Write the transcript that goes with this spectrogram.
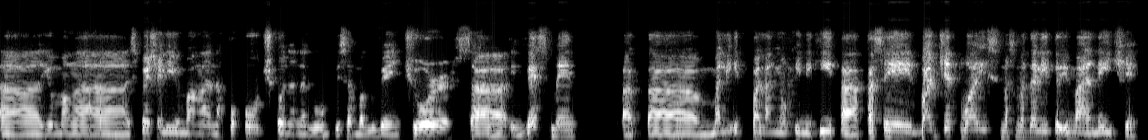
uh, yung mga, especially yung mga napo-coach ko na nag-uumpisa mag-venture sa investment at uh, maliit pa lang yung kinikita kasi budget-wise, mas madali to i-manage eh.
